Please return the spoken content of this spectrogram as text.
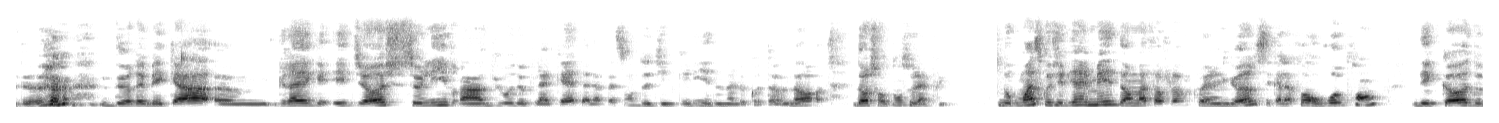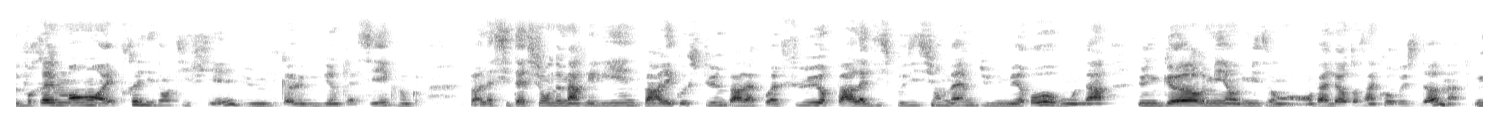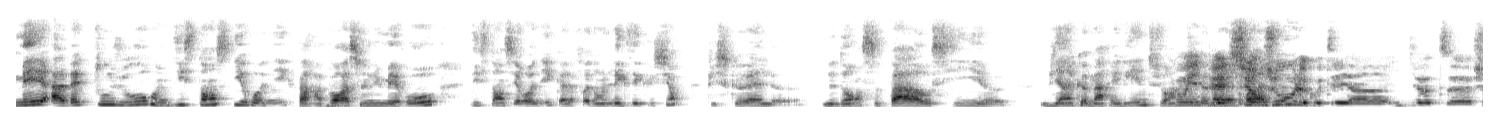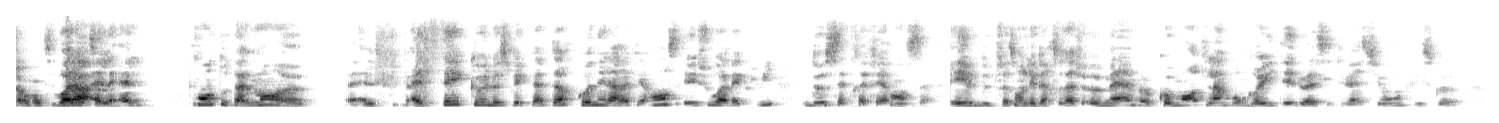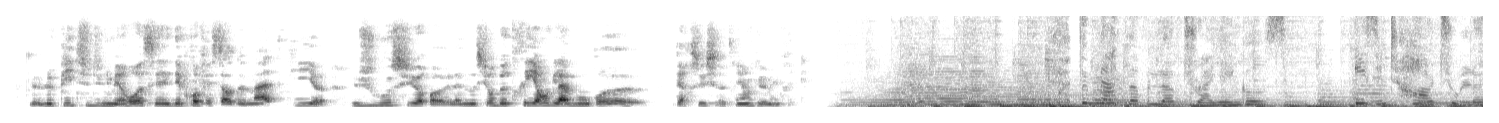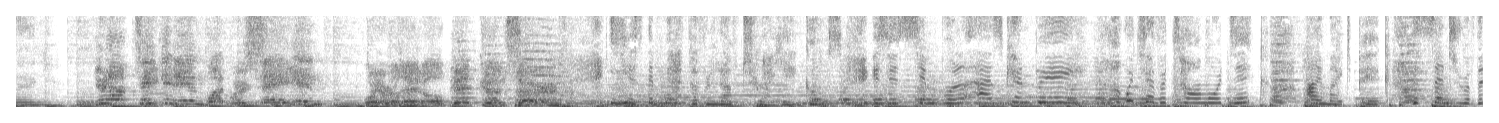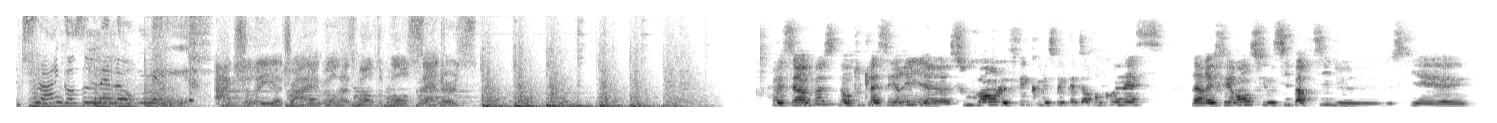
de Rebecca, euh, Greg et Josh, se livrent à un duo de claquettes à la façon de Gene Kelly et Donald O'Connor dans Chantons sous la pluie. Donc moi, ce que j'ai bien aimé dans Math of Love Triangle, c'est qu'à la fois on reprend des codes vraiment et très identifiés du musical bien classique, donc par la citation de Marilyn, par les costumes, par la coiffure, par la disposition même du numéro, où on a une girl mise en, mise en, valeur dans un chorus d'hommes, mais avec toujours une distance ironique par rapport à ce numéro, distance ironique à la fois dans l'exécution, puisqu'elle euh, ne danse pas aussi euh, bien que Marilyn, sur un oui, petit peu puis elle surjoue le côté euh, idiote, euh, charmante idiote. Voilà, elle, elle prend totalement... Elle, elle sait que le spectateur connaît la référence et joue avec lui de cette référence. Et de toute façon, les personnages eux-mêmes commentent l'incongruité de la situation, puisque le, pitch du numéro, c'est des professeurs de maths qui euh, jouent sur euh, la notion de triangle amoureux euh, versus le triangle géométrique. Isn't hard to learn. You're not taking in what we're saying. We're a little bit concerned. Yes, the math of love triangles is as simple as can be. Whichever Tom or Dick I might pick, the center of the triangle's little me. Actually, a triangle has multiple centers. Euh, c'est un peu dans toute la série, euh, souvent le fait que les spectateurs reconnaissent la référence fait aussi partie de, de ce qui est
